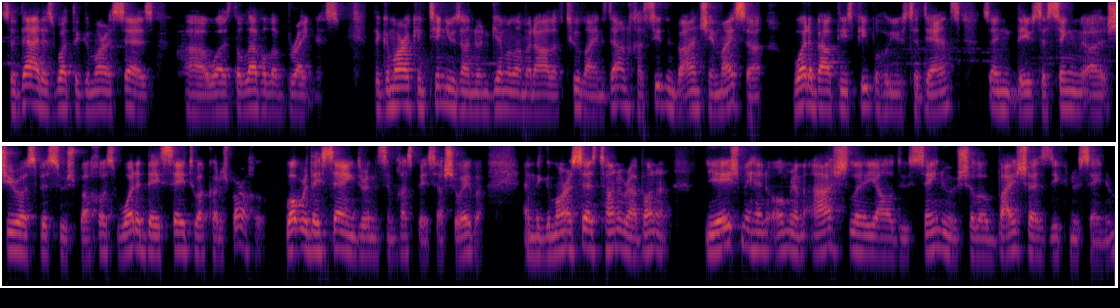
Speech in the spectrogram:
So that is what the Gemara says uh, was the level of brightness. The Gemara continues on Nun Gimel Amar Aleph, two lines down. Chasidim ba'anshe Maisa. What about these people who used to dance and they used to sing uh, shiros v'sushbachos? What did they say to Hakadosh Baruch Hu? What were they saying during the Simchas Beis Hashoeva? And the Gemara says, Tanu Rabbanan, Yesh mehen omrim ashle yaldu senu shelo baisha ziknu senu.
